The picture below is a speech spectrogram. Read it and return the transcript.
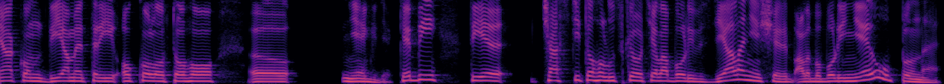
nejakom diametri okolo toho e, niekde. Keby tie časti toho ľudského tela boli vzdialenejšie alebo boli neúplné,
